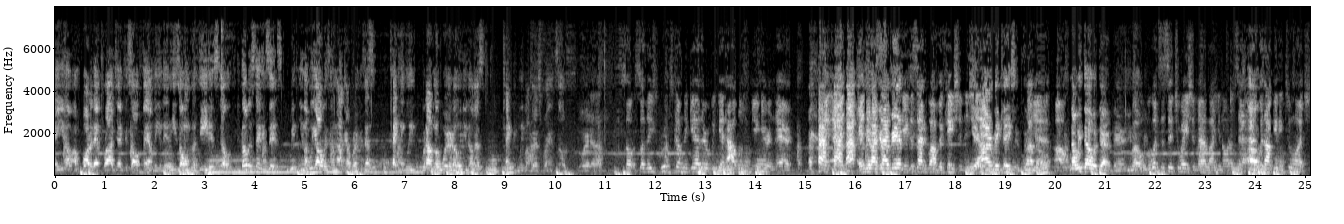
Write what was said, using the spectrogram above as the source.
And you know, I'm part of that project. It's all family. And then he's on Adidas. So Golden State exists. We, you know, we always gonna knock out records. That's technically, without no weirdo, you know, that's technically my best friend. So Word up. So, so these groups come together. We get albums from you here and there, and, and, And and then you, I decide, disappear? you decide to go on vacation and shit. yeah, Iron Vacation. I. Yeah, um, No, we done with that, man. You know, But, but what's the situation, man? Like, you know what I'm saying? Uh, Without getting too much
